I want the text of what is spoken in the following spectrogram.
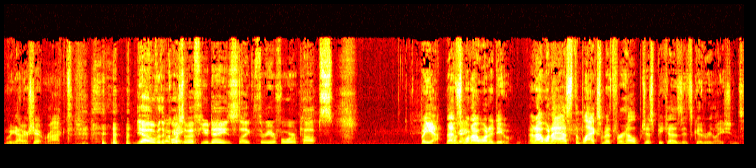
we got our shit rocked. Yeah, over the course of a few days, like three or four tops. But yeah, that's Okay. what I want to do. And I want to ask the blacksmith for help just because it's good relations.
